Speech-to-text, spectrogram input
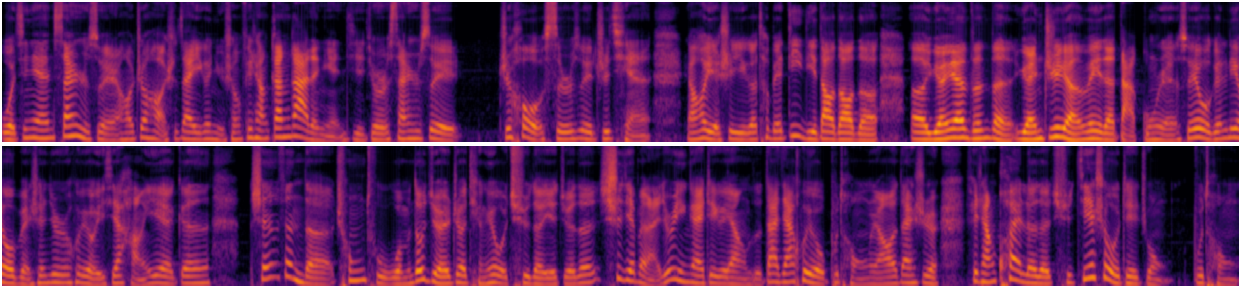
我今年三十岁，然后正好是在一个女生非常尴尬的年纪，就是三十岁。之后四十岁之前，然后也是一个特别地地道道的，呃，原原本本、原汁原味的打工人，所以我跟 Leo 本身就是会有一些行业跟身份的冲突，我们都觉得这挺有趣的，也觉得世界本来就是应该这个样子，大家会有不同，然后但是非常快乐的去接受这种。不同，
